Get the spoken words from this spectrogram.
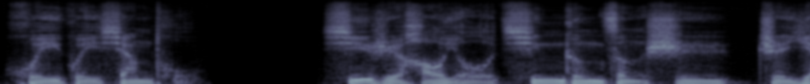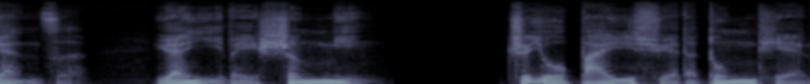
回归乡土。昔日好友青耕赠诗之燕子，原以为生命只有白雪的冬天，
